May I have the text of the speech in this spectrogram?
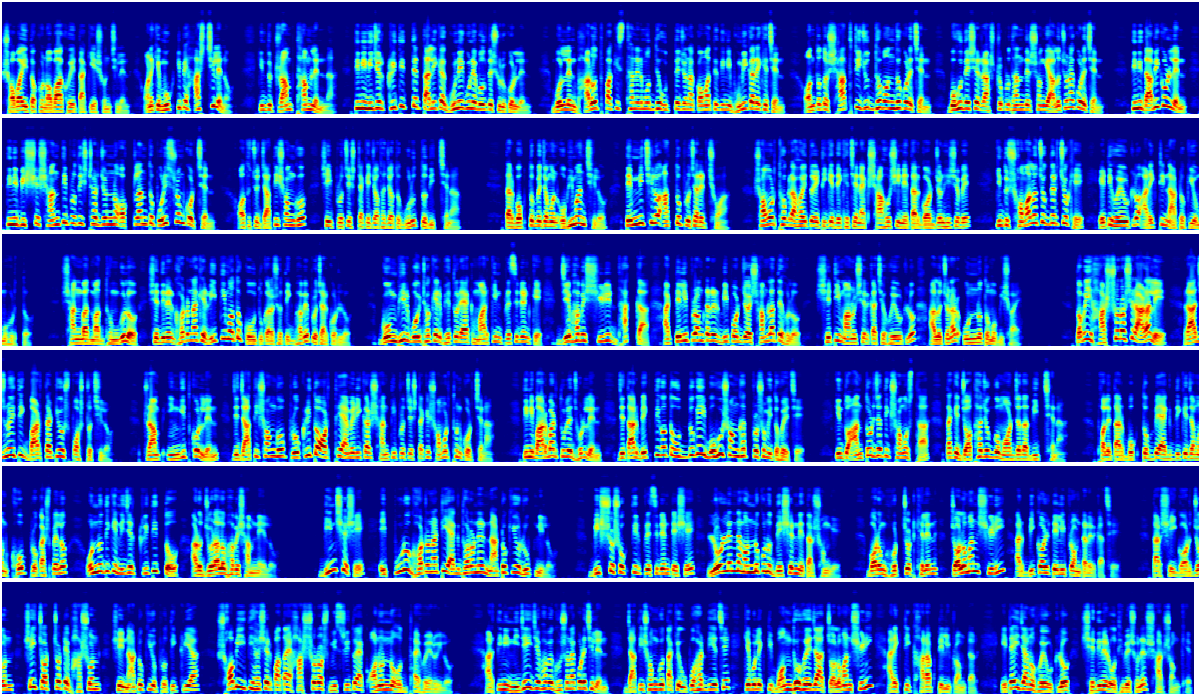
সবাই তখন অবাক হয়ে তাকিয়ে শুনছিলেন। অনেকে মুখ টিপে হাসছিলেনও, কিন্তু ট্রাম্প থামলেন না। তিনি নিজের কৃতিত্বের তালিকা গুনে গুনে বলতে শুরু করলেন। বললেন, ভারত পাকিস্তানের মধ্যে উত্তেজনা কমাতে তিনি ভূমিকা রেখেছেন। অন্তত সাতটি যুদ্ধ বন্ধ করেছেন। বহু দেশের রাষ্ট্রপ্রধানদের সঙ্গে আলোচনা করেছেন। তিনি দাবি করলেন, তিনি বিশ্বে শান্তি প্রতিষ্ঠার জন্য অক্লান্ত পরিশ্রম করছেন। অথচ জাতিসংঘ সেই প্রচেষ্টাকে যথাযথ গুরুত্ব দিচ্ছে না। তার বক্তব্যে যেমন অভিমান ছিল, তেমনি ছিল আত্মপ্রচারের ছোঁয়া। সমর্থকরা হয়তো এটিকে দেখেছেন এক সাহসী নেতার গর্জন হিসেবে, কিন্তু সমালোচকদের চোখে এটি হয়ে উঠল আরেকটি নাটকীয় মুহূর্ত। সাংবাদ মাধ্যমগুলো সেদিনের ঘটনাকে রীতিমতো কৌতুকারসতিকভাবে প্রচার করল। গম্ভীর বৈঠকের ভেতরে এক মার্কিন প্রেসিডেন্টকে যেভাবে সিঁড়ির ধাক্কা আর টেলিপ্রম্পটারের বিপর্যয় সামলাতে হলো, সেটি মানুষের কাছে হয়ে উঠল আলোচনার অন্যতম বিষয়। তবে এই হাস্যরসের আড়ালে রাজনৈতিক বার্তাটিও স্পষ্ট ছিল। ট্রাম্প ইঙ্গিত করলেন যে জাতিসংঘ প্রকৃত অর্থে আমেরিকার শান্তি প্রচেষ্টাকে সমর্থন করছে না। তিনি বারবার তুলে ধরলেন যে তার ব্যক্তিগত উদ্যোগেই বহু সংঘাত প্রশমিত হয়েছে। কিন্তু আন্তর্জাতিক সংস্থা তাকে যথাযোগ্য মর্যাদা দিচ্ছে না। ফলে তার বক্তব্যে একদিকে যেমন ক্ষোভ প্রকাশ পেল, অন্যদিকে নিজের কৃতিত্ব আরও জোরালোভাবে সামনে এলো। দিন শেষে এই পুরো ঘটনাটি এক ধরনের নাটকীয় রূপ নিল। বিশ্বশক্তির প্রেসিডেন্ট এসে লড়লেন না অন্য কোনো দেশের নেতার সঙ্গে। বরং হোটচট খেলেন চলমান সিঁড়ি আর বিকল টেলিপ্রম্পটারের কাছে। তার সেই গর্জন, সেই চটচটে ভাষণ, সেই নাটকীয় প্রতিক্রিয়া, সবই ইতিহাসের পাতায় হাস্যরস মিশ্রিত এক অনন্য অধ্যায় হয়ে রইল। আর তিনি নিজেই যেভাবে ঘোষণা করেছিলেন, জাতিসংঘ তাকে উপহার দিয়েছে কেবল একটি বন্ধ হয়ে যাওয়া চলমান সিঁড়ি আর একটি খারাপ টেলিপ্রম্পটার। এটাই যেন হয়ে উঠল সেদিনের অধিবেশনের সারসংক্ষেপ।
